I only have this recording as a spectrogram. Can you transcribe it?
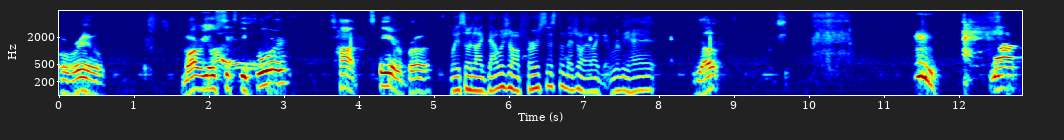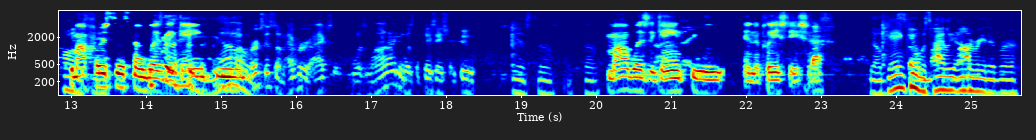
For real. Mario 64, top tier, bro. Wait, so like that was your first system that y'all like really had? Yup. My Oh, my shit. first system was the Yo. My first system ever actually was mine was the PlayStation 2. Yes, too. That's tough. Mine was the GameCube and the PlayStation. That's Yo, GameCube So was my- highly my- underrated, bro.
